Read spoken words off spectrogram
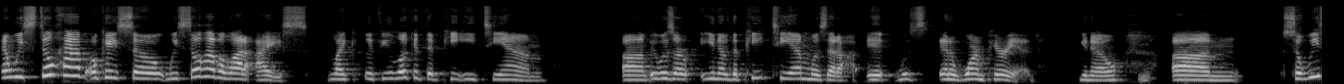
and we still have okay so we still have a lot of ice like if you look at the petm um it was a you know the ptm was at a it was at a warm period you know Yeah. um so we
